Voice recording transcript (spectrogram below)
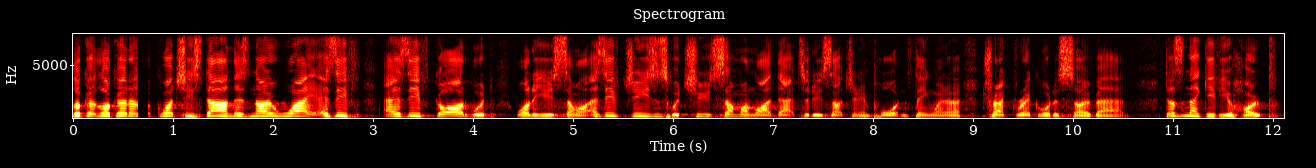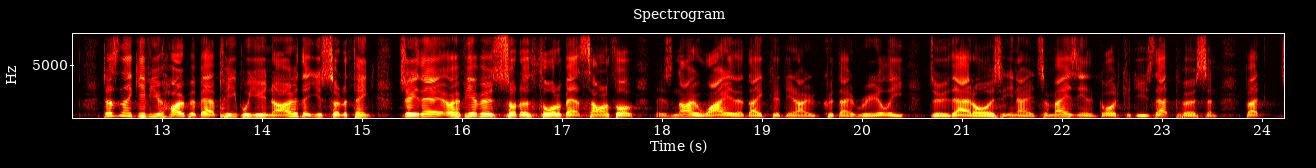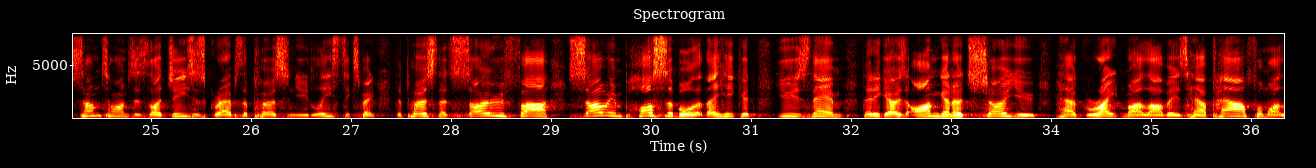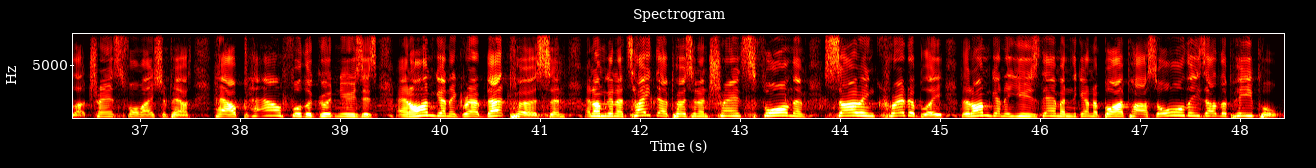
Look at look at look what she's done. There's no way, as if as if God would want to use someone, as if Jesus would choose someone like that to do such an important thing when her track record is so bad. Doesn't that give you hope? Doesn't that give you hope about people you know that you sort of think, gee, there, Or have you ever sort of thought about someone and thought, there's no way that they could, you know, could they really do that? Or, is, you know, it's amazing that God could use that person. But sometimes it's like Jesus grabs the person you least expect, the person that's so far, so impossible that they, he could use them, that he goes, I'm going to show you how great my love is, how powerful my love, transformation powers, how powerful the good news is. And I'm going to grab that person and I'm going to take that person and transform them so incredibly that I'm going to use them and they're going to bypass all these other people.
